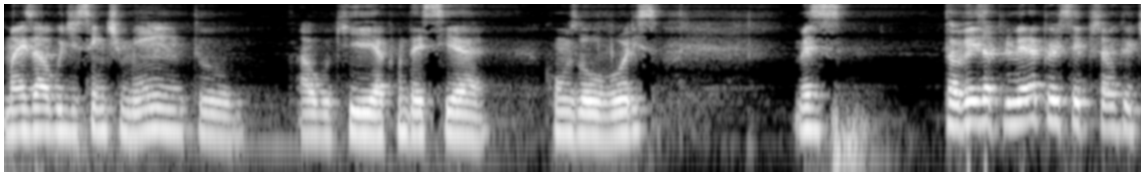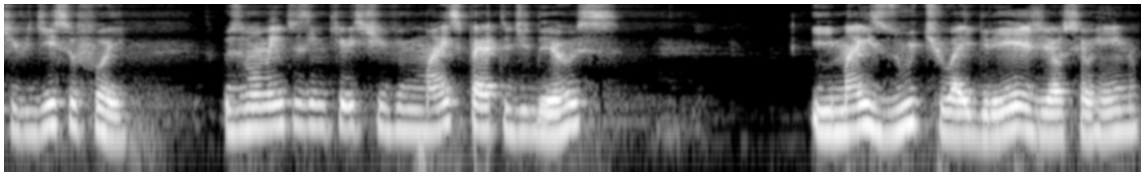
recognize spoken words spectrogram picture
mais algo de sentimento, algo que acontecia com os louvores. Mas talvez a primeira percepção que eu tive disso foi os momentos em que eu estive mais perto de Deus e mais útil à igreja e ao seu reino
